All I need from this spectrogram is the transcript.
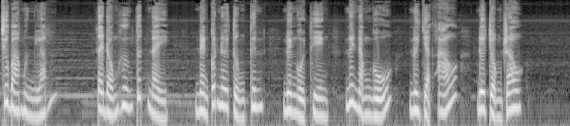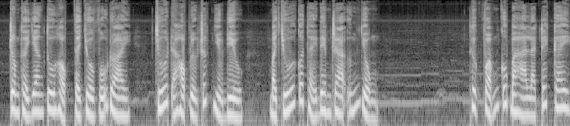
chú ba mừng lắm. Tại động hương tích này, nàng có nơi tụng kinh, nơi ngồi thiền, nơi nằm ngủ, nơi giặt áo, nơi trồng rau. Trong thời gian tu học tại chùa Vũ Đoài, Chúa đã học được rất nhiều điều mà Chúa có thể đem ra ứng dụng. Thực phẩm của bà là trái cây,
